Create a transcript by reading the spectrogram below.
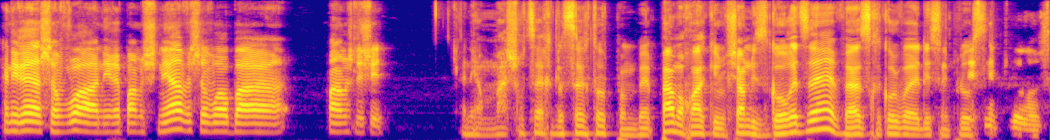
כנראה- השבוע נראה פעם שנייה ושבוע הבא פעם שלישית. אני ממש רוצה ללכת לסרט עוד פעם. בפעם אחרונה כאילו שם לסגור את זה ואז חכו כבר לדיסני פלוס. דיסני פלוס.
